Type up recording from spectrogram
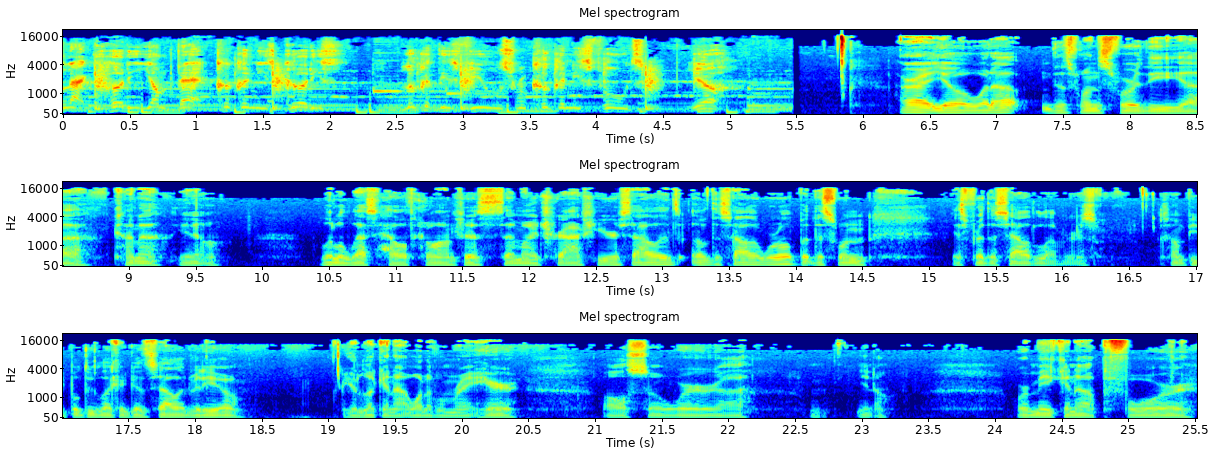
black hoody, I'm back cooking these goodies. Look at these views from cooking these foods. Yeah. All right, yo, what up? This one's for the uh, kind of, you know, a little less health conscious, semi trashier salads of the salad world, but this one is for the salad lovers. Some people do like a good salad video. You're looking at one of them right here. Also, we're, uh, you know, we're making up for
